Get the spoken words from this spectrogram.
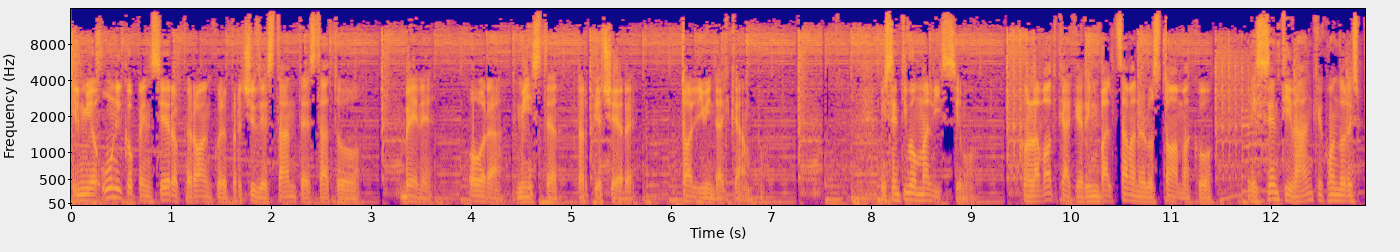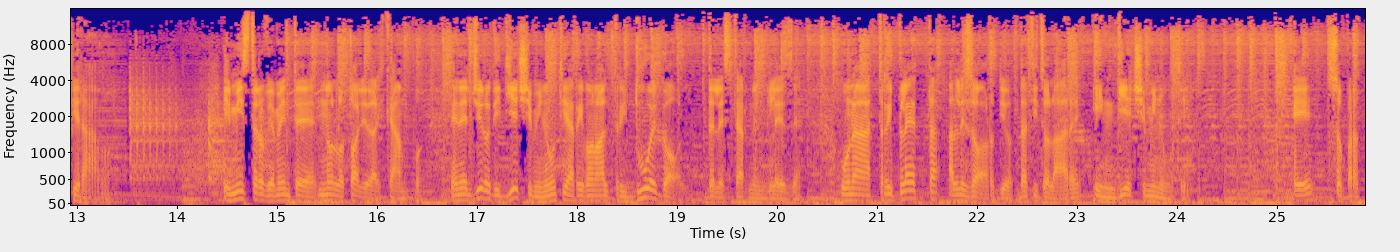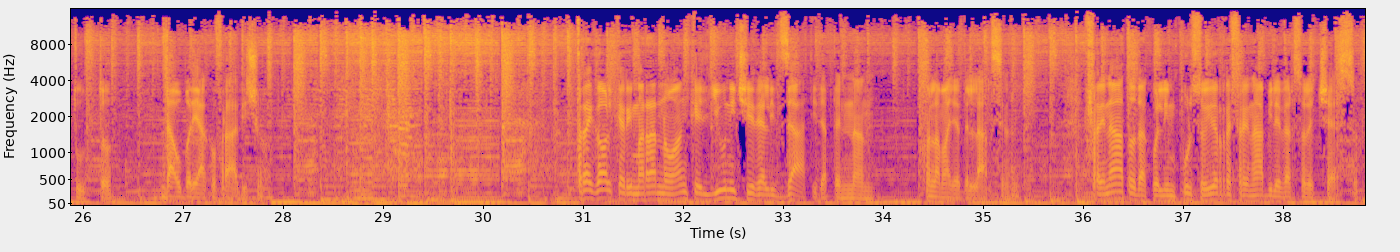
Il mio unico pensiero però in quel preciso istante è stato bene, ora, mister, per piacere, toglimi dal campo. Mi sentivo malissimo, con la vodka che rimbalzava nello stomaco e si sentiva anche quando respiravo. Il mister ovviamente non lo toglie dal campo e nel giro di 10 minuti arrivano altri due gol dell'esterno inglese. Una tripletta all'esordio da titolare in 10 minuti. E, soprattutto, da ubriaco fradicio. Tre gol che rimarranno anche gli unici realizzati da Pennan con la maglia dell'Arsenal. Frenato da quell'impulso irrefrenabile verso l'eccesso.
